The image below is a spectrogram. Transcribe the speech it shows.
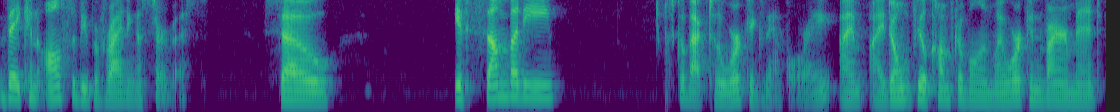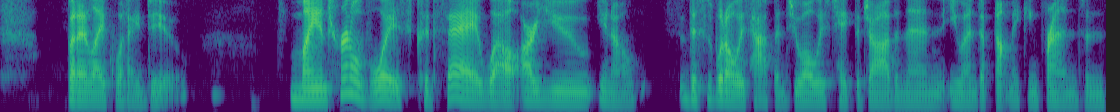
they can also be providing a service. So if somebody let's go back to the work example, right? I'm I don't feel comfortable in my work environment, but I like what I do. My internal voice could say, well, are you, you know, this is what always happens. You always take the job and then you end up not making friends and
